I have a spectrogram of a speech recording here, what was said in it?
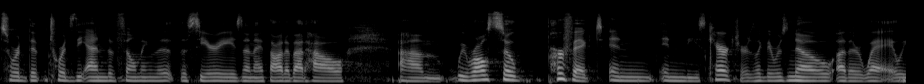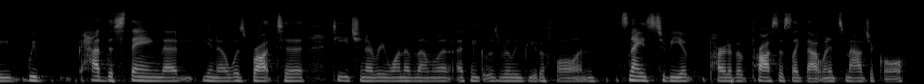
toward the towards the end of filming the, the series. And I thought about how um, we were all so perfect in in these characters. Like there was no other way. We we had this thing that you know was brought to to each and every one of them. I think it was really beautiful, and it's nice to be a part of a process like that when it's magical.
